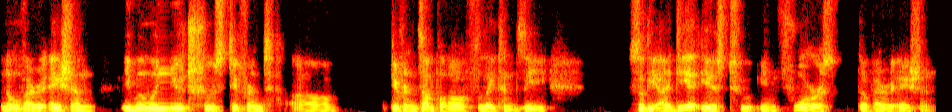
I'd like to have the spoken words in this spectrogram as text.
no variation, even when you choose different, uh, different sample of latent Z. So the idea is to enforce the variation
